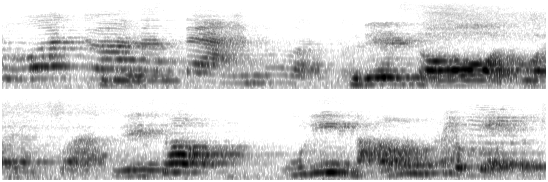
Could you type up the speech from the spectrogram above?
도와주는데 안 도와줘 그래서 도와줄 거야. 그래서 우리 마음 속에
